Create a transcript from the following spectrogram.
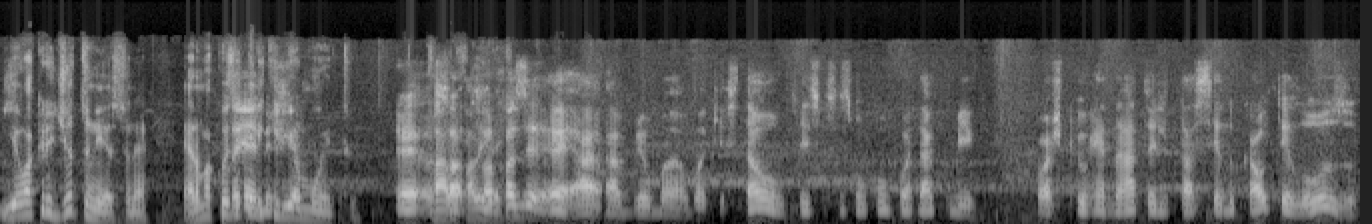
e eu acredito nisso, né? Era uma coisa Oi, que ele bicho. queria muito. É, Fala, só, fala só aí, fazer, é, abrir uma, uma questão, não sei se vocês vão concordar comigo. Eu acho que o Renato ele está sendo cauteloso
